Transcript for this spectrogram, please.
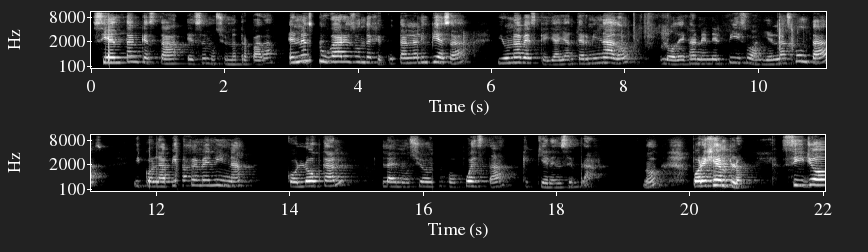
sientan que está esa emoción atrapada, en esos lugares donde ejecutan la limpieza y una vez que ya hayan terminado, lo dejan en el piso, ahí en las juntas, y con la piel femenina colocan la emoción opuesta que quieren sembrar, ¿no? Por ejemplo, si yo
